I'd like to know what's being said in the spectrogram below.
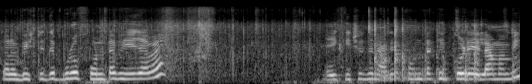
কেন, বৃষ্টিতে পুরো ফোনটা ভিজে যাবে। এই কিছুদিন আগে ফোনটা ঠিক করে এলাম আমি।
